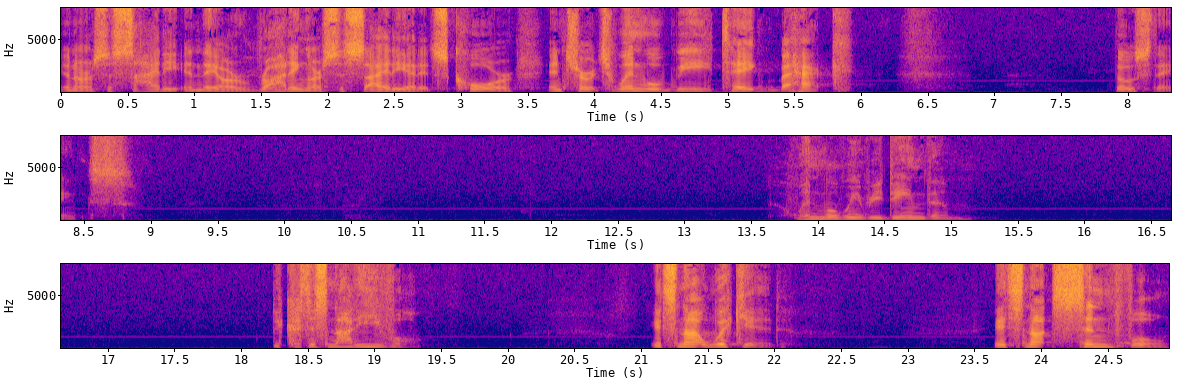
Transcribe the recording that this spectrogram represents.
in our society and they are rotting our society at its core. And, church, when will we take back those things? When will we redeem them? Because it's not evil, it's not wicked, it's not sinful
